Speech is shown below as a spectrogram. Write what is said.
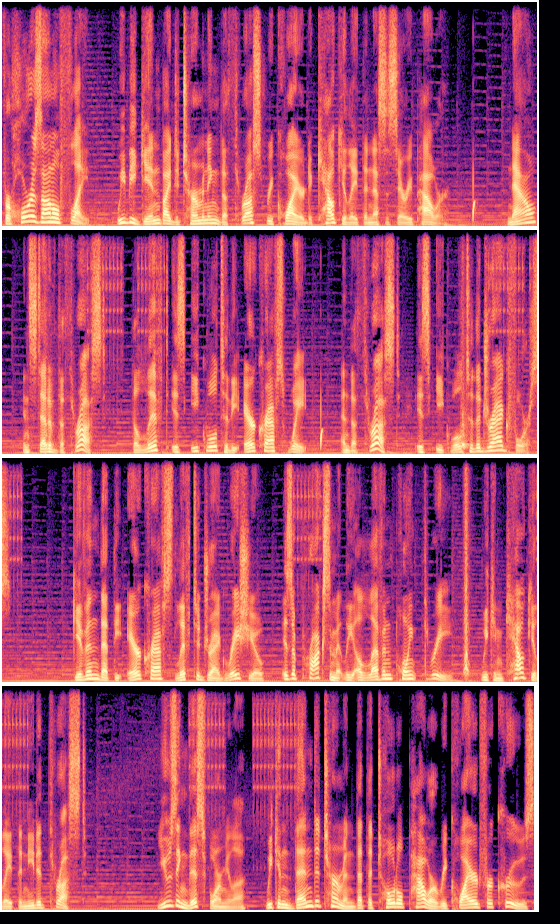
For horizontal flight, we begin by determining the thrust required to calculate the necessary power. Now, instead of the thrust, the lift is equal to the aircraft's weight, and the thrust is equal to the drag force. Given that the aircraft's lift-to-drag ratio is approximately 11.3, we can calculate the needed thrust. Using this formula, we can then determine that the total power required for cruise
